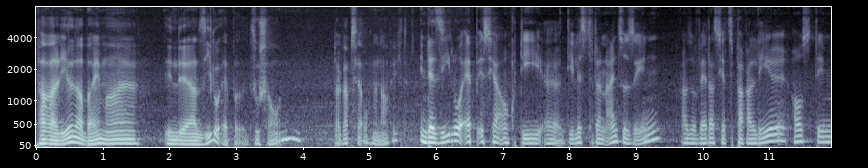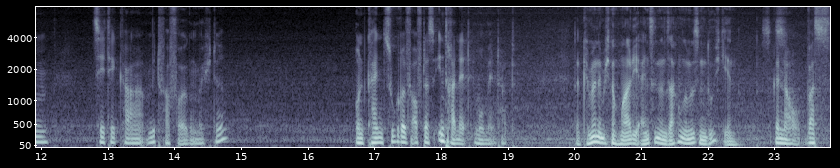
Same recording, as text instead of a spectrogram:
Parallel dabei mal in der Silo-App zu schauen. Da gab es ja auch eine Nachricht. In der Silo-App ist ja auch die, äh, die Liste dann einzusehen. Also wer das jetzt parallel aus dem CTK mitverfolgen möchte und keinen Zugriff auf das Intranet im Moment hat. Da können wir nämlich nochmal die einzelnen Sachen so ein bisschen durchgehen. Genau, was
